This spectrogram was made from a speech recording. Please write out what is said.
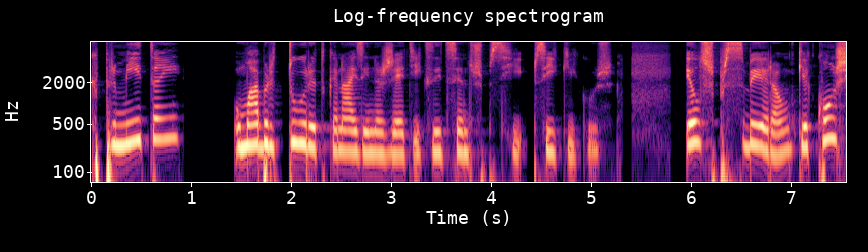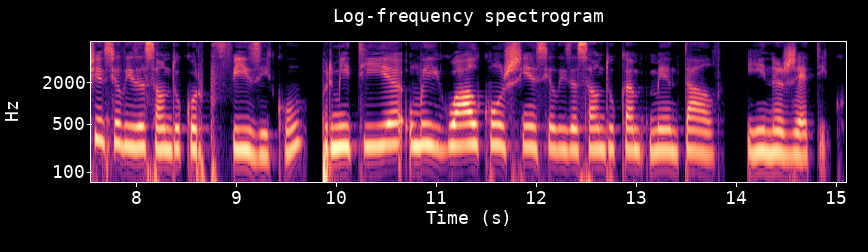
que permitem uma abertura de canais energéticos e de centros psíquicos, eles perceberam que a consciencialização do corpo físico permitia uma igual consciencialização do campo mental e energético.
